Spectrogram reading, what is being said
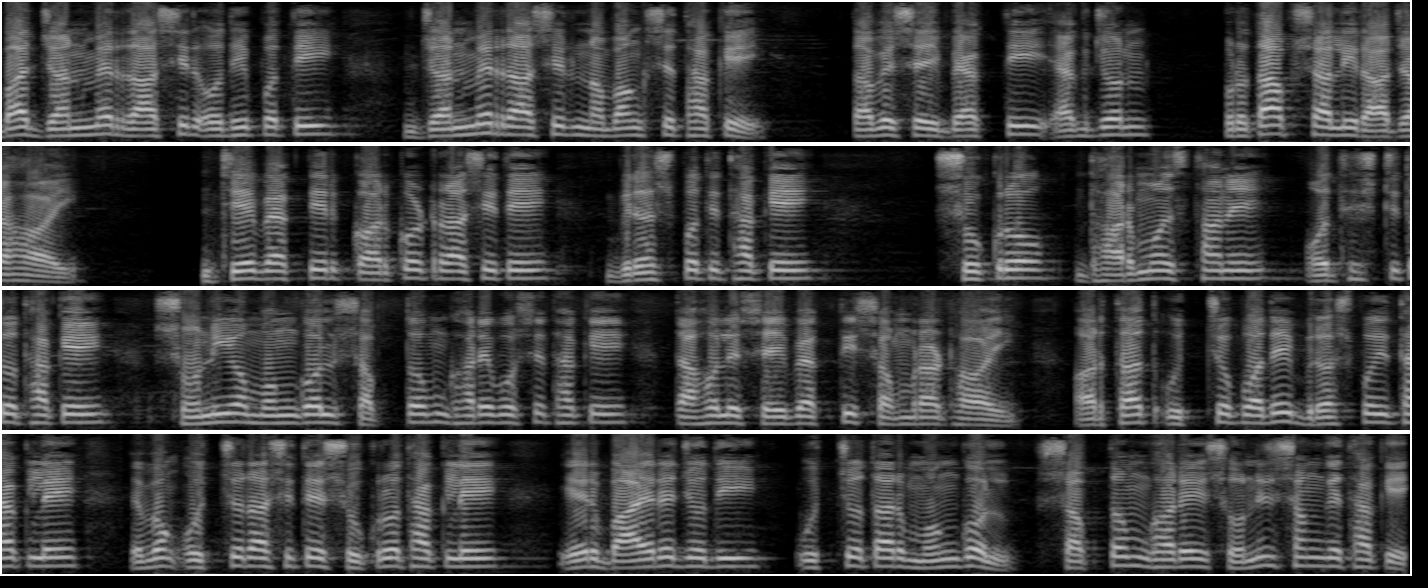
বা জন্মের রাশির অধিপতি জন্মের রাশির নবাংশে থাকে, তবে সেই ব্যক্তি একজন প্রতাপশালী রাজা হয়। যে ব্যক্তির কর্কট রাশিতে বৃহস্পতি থাকে, শুক্র ধর্মস্থানে অধিষ্ঠিত থাকে, শনি ও মঙ্গল সপ্তম ঘরে বসে থাকে, তাহলে সেই ব্যক্তি সম্রাট হয়। অর্থাৎ উচ্চ পদে বৃহস্পতি থাকলে এবং উচ্চ রাশিতে শুক্র থাকলে এর বাইরে যদি উচ্চতার মঙ্গল সপ্তম ঘরে শনির সঙ্গে থাকে,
